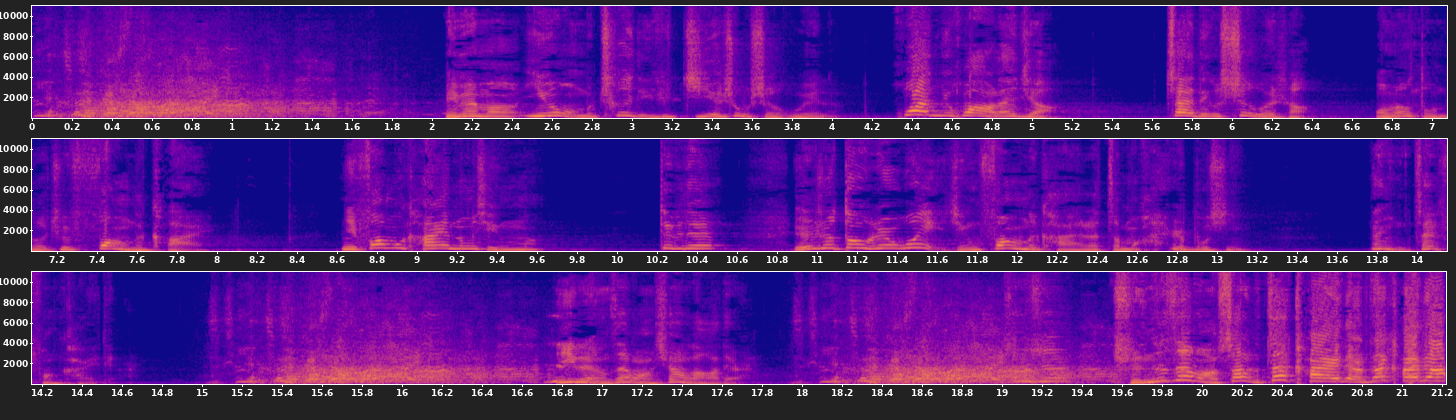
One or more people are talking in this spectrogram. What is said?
明白吗？因为我们彻底去接受社会了。换句话来讲，在这个社会上，我们要懂得去放得开。你放不开能行吗？对不对？有人说豆哥我已经放得开了，怎么还是不行？那你再放开点衣领再往下拉点 是不是？裙子再往上，再开一点，再开点，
